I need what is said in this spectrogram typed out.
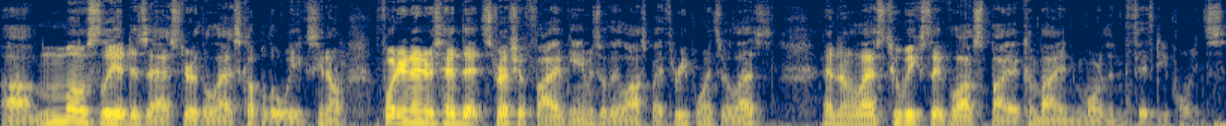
uh, mostly a disaster the last couple of weeks. You know, 49ers had that stretch of five games where they lost by three points or less, and in the last two weeks they've lost by a combined more than 50 points.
